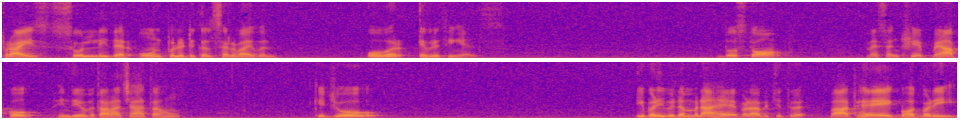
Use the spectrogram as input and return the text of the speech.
prize solely their own political survival over everything else. दोस्तों मैं संक्षेप में आपको हिंदी में बताना चाहता हूँ कि जो ये बड़ी विडंबना है, बड़ा विचित्र बात है, एक बहुत बड़ी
